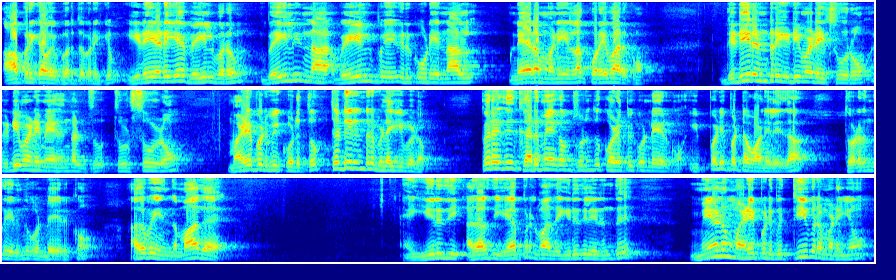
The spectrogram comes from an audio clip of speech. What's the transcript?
ஆப்பிரிக்காவை பொறுத்த வரைக்கும் இடையிடையே வெயில் வரும். வெயிலின் நா வெயில் இருக்கக்கூடிய நாள் நேரம் மணியெல்லாம் குறைவாக இருக்கும். திடீரென்று இடிமடை சூறும் இடிமடை மேகங்கள் சூ சூ- சூழும் மழைப்பொழிவை கொடுத்தும் திடீரென்று விலகிவிடும். பிறகு கருமேகம் சூழ்ந்து குழப்பிக் கொண்டே இருக்கும். இப்படிப்பட்ட வானிலை தான் தொடர்ந்து இருந்து கொண்டே இருக்கும். ஆகவே இந்த மாத இறுதி அதாவது ஏப்ரல் மாத இறுதியிலிருந்து மேலும் மழைப்பிடிப்பு தீவிரமடையும்.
